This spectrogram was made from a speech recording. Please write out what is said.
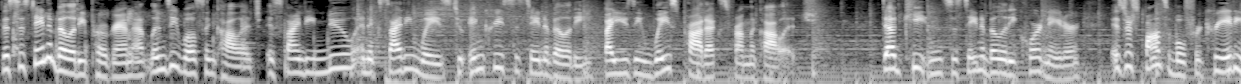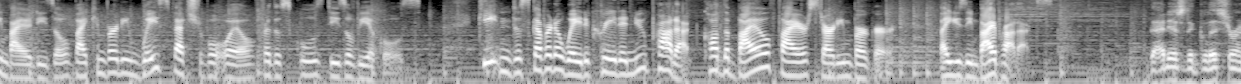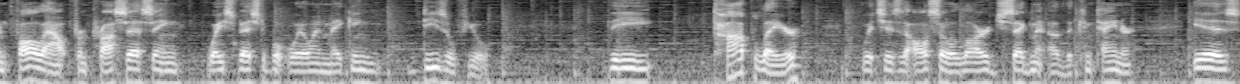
The sustainability program at Lindsey Wilson College is finding new and exciting ways to increase sustainability by using waste products from the college. Doug Keaton, Sustainability Coordinator, is responsible for creating biodiesel by converting waste vegetable oil for the school's diesel vehicles. Keaton discovered a way to create a new product called the Bio Fire Starting Burger by using byproducts. That is the glycerin fallout from processing waste vegetable oil and making diesel fuel. The top layer, which is also a large segment of the container, is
